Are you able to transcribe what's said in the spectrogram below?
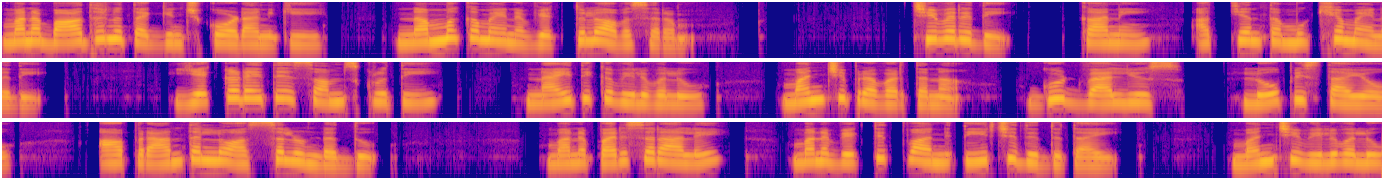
మన బాధను తగ్గించుకోవడానికి నమ్మకమైన వ్యక్తులు అవసరం. చివరిది కాని అత్యంత ముఖ్యమైనది ఎక్కడైతే సంస్కృతి నైతిక విలువలు మంచి ప్రవర్తన గుడ్ వాల్యూస్ లోపిస్తాయో ఆ ప్రాంతంలో అస్సలుండద్దు. మన పరిసరాలే మన వ్యక్తిత్వాన్ని తీర్చిదిద్దుతాయి. మంచి విలువలు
